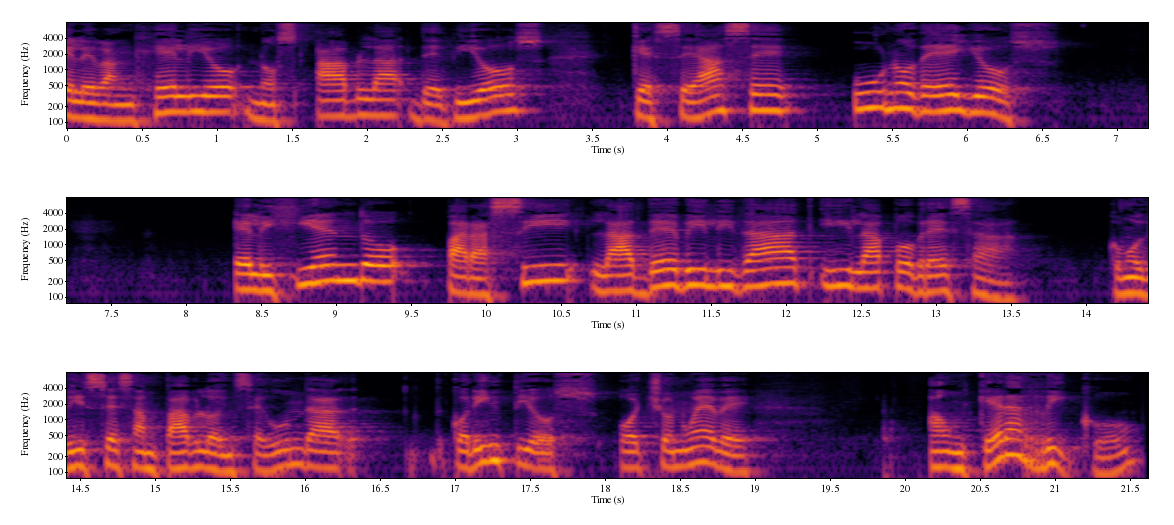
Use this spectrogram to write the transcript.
el Evangelio nos habla de Dios que se hace uno de ellos, eligiendo para sí la debilidad y la pobreza, como dice San Pablo en 2 Corintios 8:9, aunque era rico,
